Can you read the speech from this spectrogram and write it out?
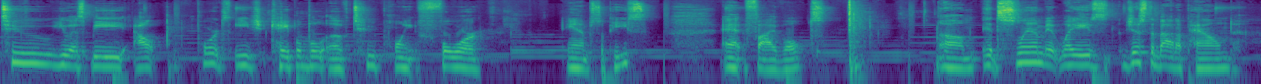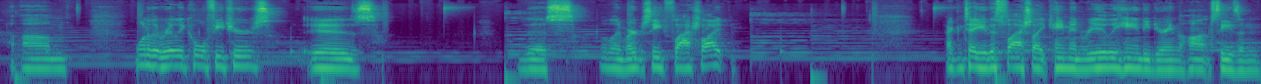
two USB out ports, each capable of 2.4 amps apiece at 5 volts. Um, it's slim, it weighs just about a pound. Um, one of the really cool features is this little emergency flashlight. I can tell you this flashlight came in really handy during the haunt season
